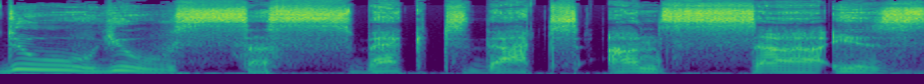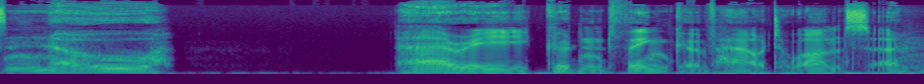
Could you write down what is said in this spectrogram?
Do you suspect that answer is no? Harry couldn't think of how to answer,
